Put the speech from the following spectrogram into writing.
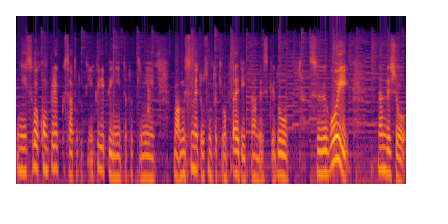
にすごいコンプレックスあった時にフィリピンに行った時に、まあ、娘とその時は2人で行ったんですけどすごいなんでしょ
